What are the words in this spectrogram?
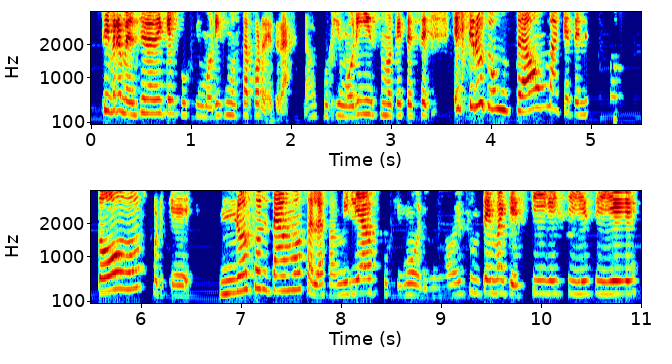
siempre menciona de que el Fujimorismo está por detrás, ¿no? El Fujimorismo, que te sé. Es creo que un trauma que tenemos todos, porque no soltamos a la familia Fujimori, ¿no? Es un tema que sigue y sigue y sigue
